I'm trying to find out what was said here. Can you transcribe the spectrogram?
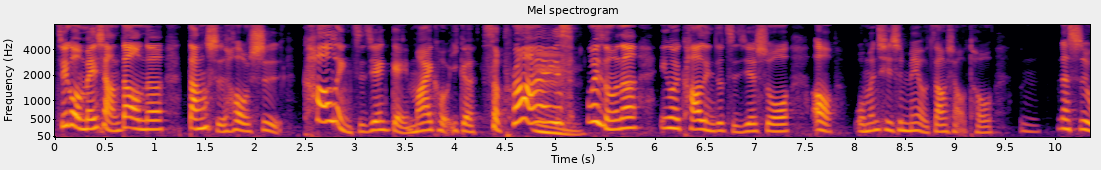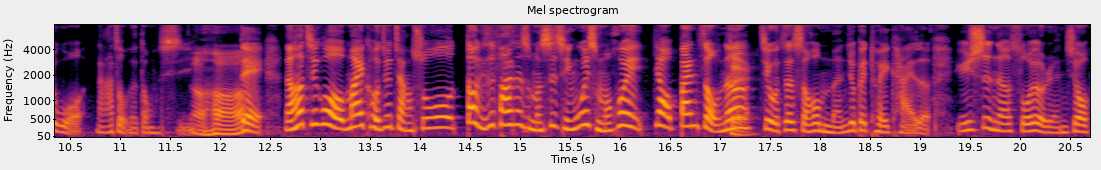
结果没想到呢，当时候是 Colin 直接给 Michael 一个 surprise，、嗯、为什么呢？因为 Colin 就直接说，哦，我们其实没有招小偷，嗯。那是我拿走的东西，uh huh. 对。然后结果 Michael 就讲说，到底是发生什么事情？为什么会要搬走呢？结果这时候门就被推开了，于是呢，所有人就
